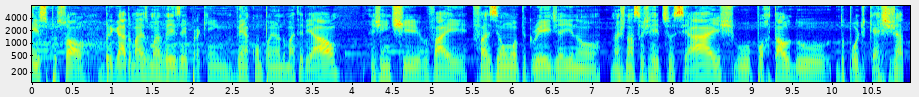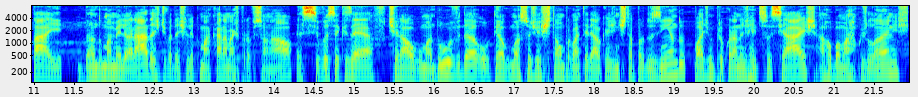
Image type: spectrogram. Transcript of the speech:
É isso, pessoal. Obrigado mais uma vez aí para quem vem acompanhando o material. A gente vai fazer um upgrade aí no, nas nossas redes sociais. O portal do, do podcast já tá aí dando uma melhorada. A gente vai deixar ele com uma cara mais profissional. É, se você quiser tirar alguma dúvida ou tem alguma sugestão para o material que a gente está produzindo, pode me procurar nas redes sociais, arroba Marcos Lanes.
